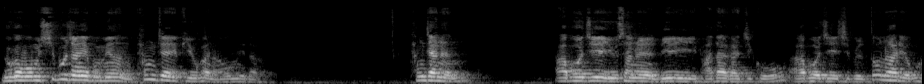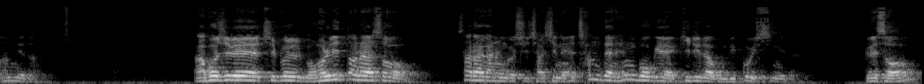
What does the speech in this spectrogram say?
누가 보면 15장에 보면 탕자의 비유가 나옵니다. 탕자는 아버지의 유산을 미리 받아가지고 아버지의 집을 떠나려고 합니다. 아버지의 집을 멀리 떠나서 살아가는 것이 자신의 참된 행복의 길이라고 믿고 있습니다. 그래서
